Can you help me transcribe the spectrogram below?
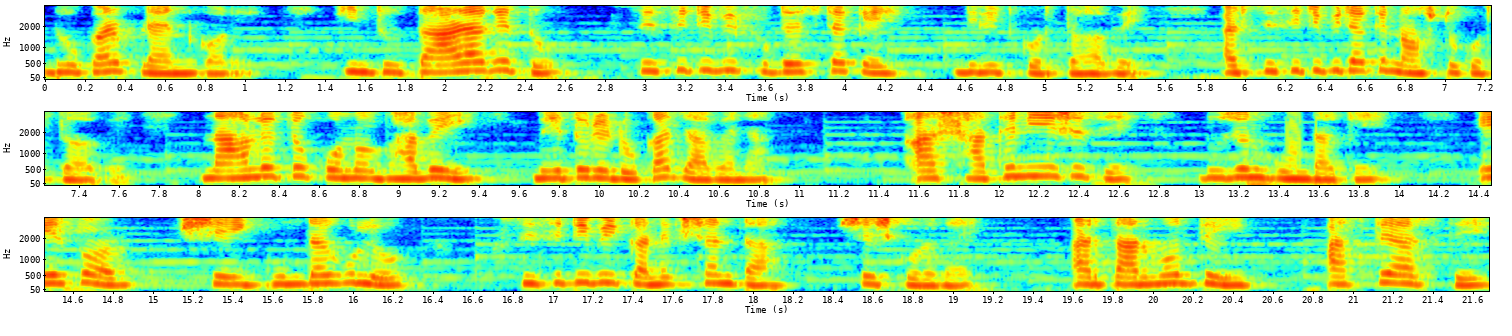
ঢোকার প্ল্যান করে। কিন্তু তার আগে তো সিসিটিভি ফুটেজটাকে ডিলিট করতে হবে আর সিসিটিভিটাকে নষ্ট করতে হবে। না হলে তো কোনোভাবেই ভেতরে ঢোকা যাবে না। আর সাথে নিয়ে এসেছে দুজন গুন্ডাকে। এরপর সেই গুন্ডাগুলো সিসিটিভির কানেকশনটা শেষ করে দেয় আর তার মধ্যেই আস্তে আস্তে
